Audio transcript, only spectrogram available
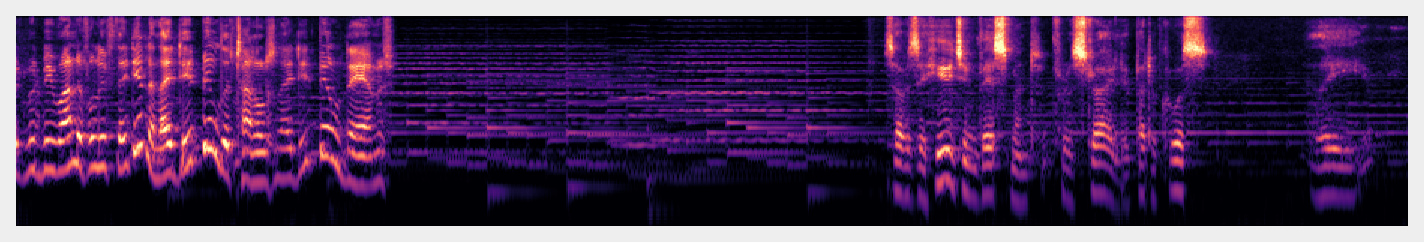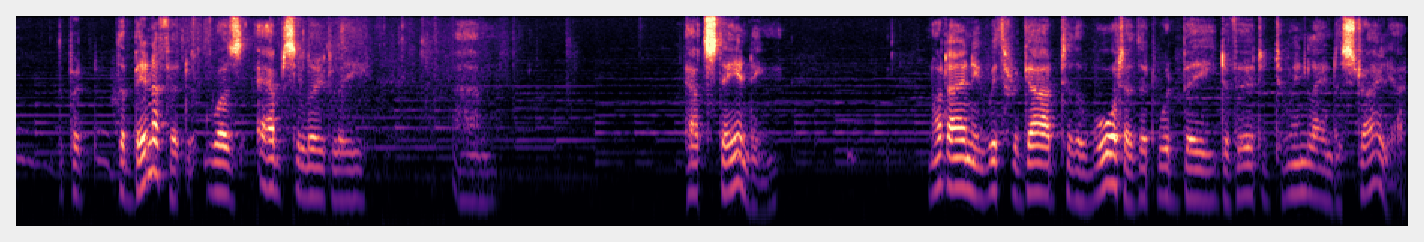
it would be wonderful if they did, and they did build the tunnels and they did build dams. So it was a huge investment for Australia, but of course the, the, the benefit was absolutely um, outstanding, not only with regard to the water that would be diverted to inland Australia,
